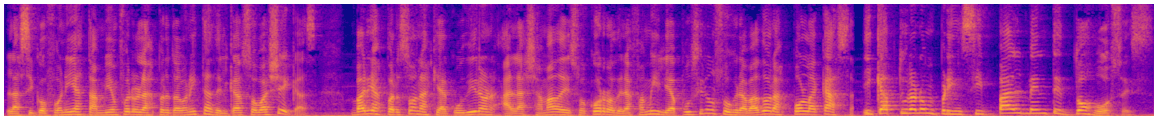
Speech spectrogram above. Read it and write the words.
Las psicofonías también fueron las protagonistas del caso Vallecas. Varias personas que acudieron a la llamada de socorro de la familia pusieron sus grabadoras por la casa y capturaron principalmente dos voces.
